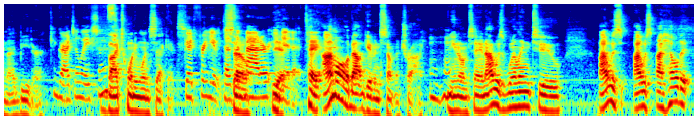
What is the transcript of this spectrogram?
and I beat her Congratulations. by 21 seconds. Good for you. It Doesn't So, matter. You yeah. did it. Hey, I'm all about giving something a try. Mhm. You know what I'm saying? I was willing to, I was, I was, I held it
